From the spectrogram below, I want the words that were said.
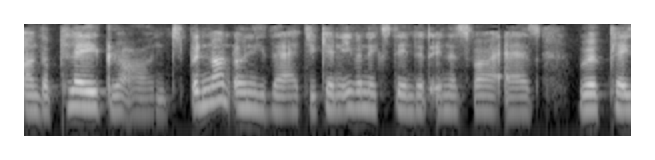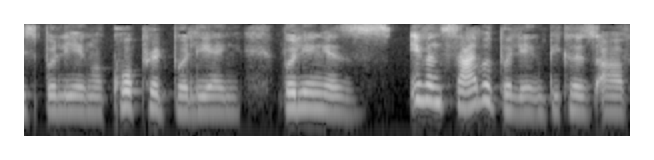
on the playground. But not only that, you can even extend it in as far as workplace bullying or corporate bullying. Bullying is even cyberbullying because of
